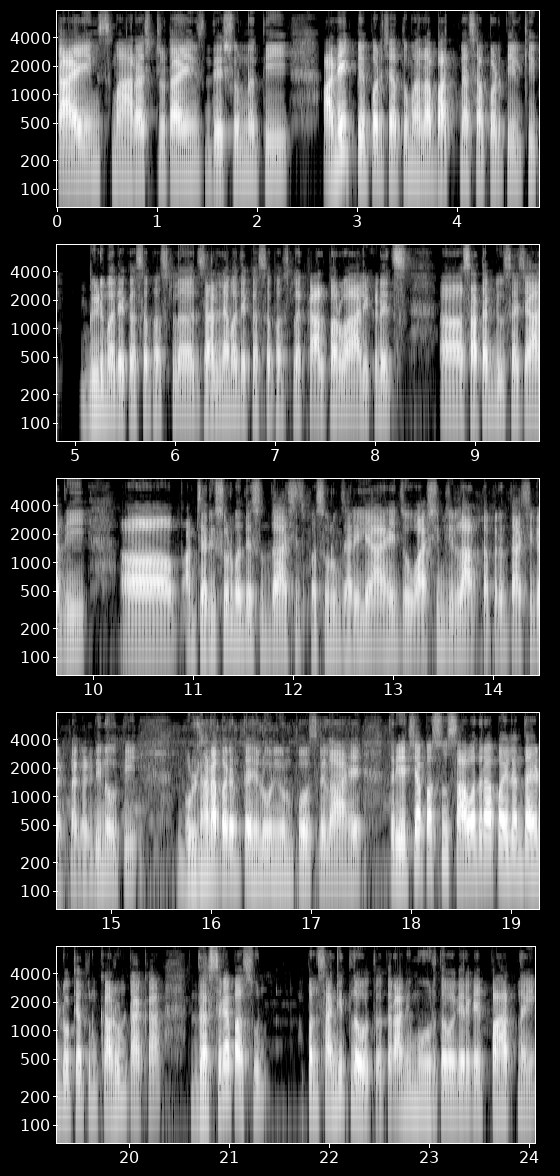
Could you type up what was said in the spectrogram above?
टाइम्स महाराष्ट्र टाइम्स देशोन्नती अनेक पेपरच्या तुम्हाला बातम्या सापडतील की बीडमध्ये कसं फसलं जालन्यामध्ये कसं फसलं. काल परवा अलीकडेच सात आठ दिवसाच्या आधी आमच्या रिसोडमध्ये सुद्धा अशीच फसवणूक झालेली आहे. जो वाशिम जिल्हा आत्तापर्यंत अशी घटना घडली नव्हती. बुलढाणापर्यंत हे लोन येऊन पोहोचलेलं आहे. तर याच्यापासून सावधरा पहिल्यांदा हे डोक्यातून काढून टाका. दसऱ्यापासून आपण सांगितलं होतं तर आम्ही मुहूर्त वगैरे काही पाहत नाही.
